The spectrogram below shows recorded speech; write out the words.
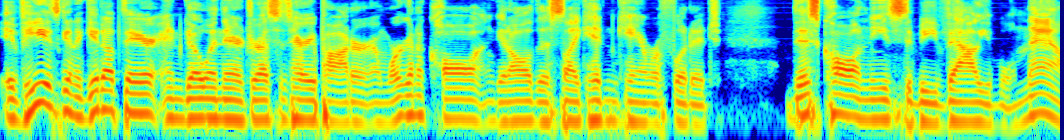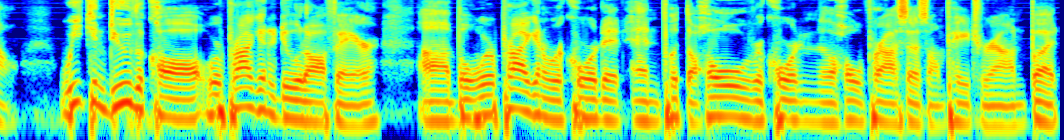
If he is going to get up there and go in there dressed as Harry Potter, and we're going to call and get all this like hidden camera footage, this call needs to be valuable. Now, we can do the call. We're probably going to do it off air, uh, but we're probably going to record it and put the whole recording of the whole process on Patreon. But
